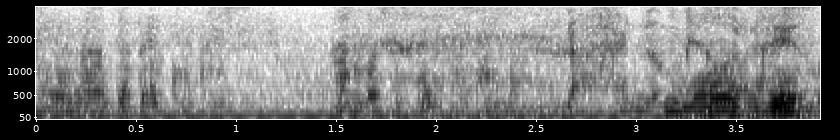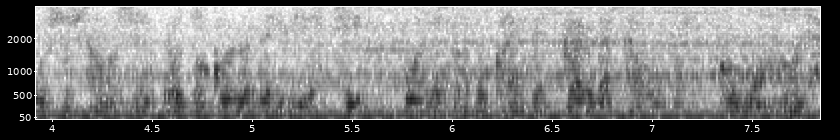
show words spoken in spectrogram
Pero no te preocupes. Ambos estáis a salvo. Ah, no me Madre mía. Ambos usamos el protocolo del biochip. Puede provocar descargas a V, como ahora.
